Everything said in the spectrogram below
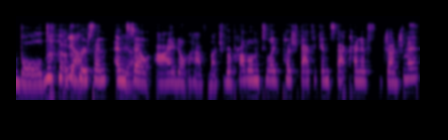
bold of Yeah. a person. And Yeah. so I don't have much of a problem to like push back against that kind of judgment.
